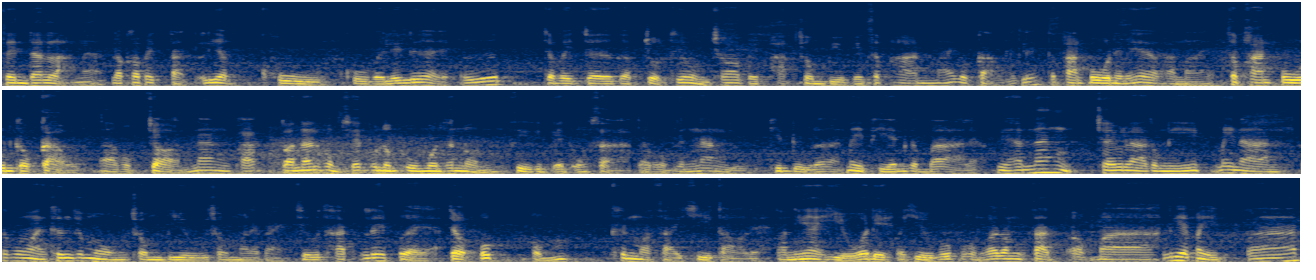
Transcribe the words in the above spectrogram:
เส้นด้านหลังนะแล้วก็ไปตัดเรียบคูคูไปเรื่อยๆปึ๊บ จะไปเจอกับจุดที่ผมชอบไปพักชมวิวเป็นสะพานไม้เก่าๆเล็กๆสะพานปูนเนี่ยไม่ใช่สะพานไม้สะพานปูนเก่าๆอ่าผมจอดนั่งพัก ตอนนั้นผมเช็คอุณหภูมิบนถนน 41 องศา แต่ผมยังนั่งอยู่คิดดูแล้วกันไม่เพี้ยนกับบ้าแล้วนี่ฮะนั่งใช้เวลาตรงนี้ไม่นานก็ประมาณครึ่งชั่วโมงชมวิวชมอะไรไปจิวทัศน์เลื่อยเปื่อยอะจบปุ๊บผม ขึ้นมอเตอร์ไซค์ขี่ต่อเลย ตอนนี้หิวอะดิพอหิวปุ๊บผมก็ต้องตัดออกมาเรียบมาอีกปั๊บ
